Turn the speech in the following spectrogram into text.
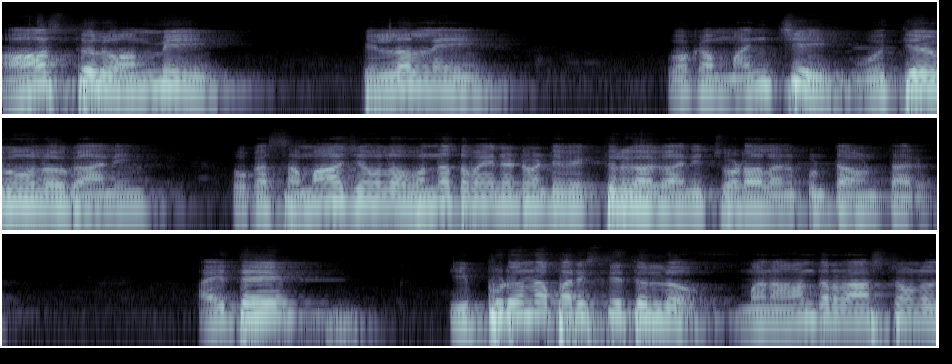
ఆస్తులు అమ్మి పిల్లల్ని ఒక మంచి ఉద్యోగంలో కానీ ఒక సమాజంలో ఉన్నతమైనటువంటి వ్యక్తులుగా కానీ చూడాలనుకుంటా ఉంటారు. అయితే ఇప్పుడున్న పరిస్థితుల్లో మన ఆంధ్ర రాష్ట్రంలో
